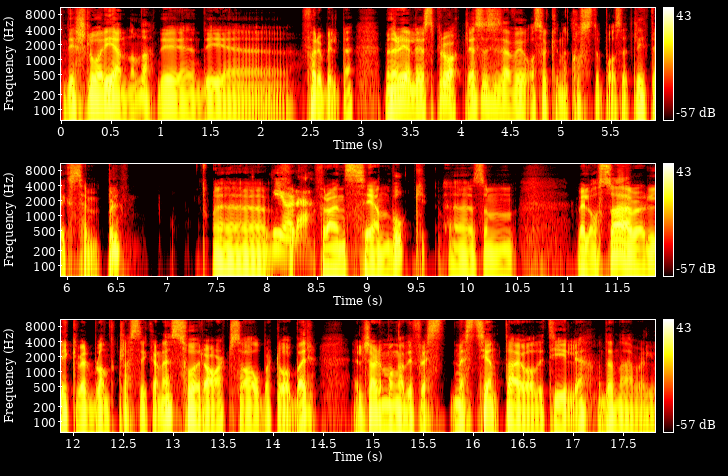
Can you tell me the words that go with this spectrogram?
de slår igjennom, da, de, de uh, forbildene. Men når det gjelder språklige, så syns jeg vi også kunne koste på oss et lite eksempel. Uh, vi gjør det. Fra en sen bok, som vel også er likevel blant klassikerne. 'Så rart', sa Albert Aaberg. Ellers er det mange av de flest, mest kjente er jo av de tidlige. Denne er vel,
